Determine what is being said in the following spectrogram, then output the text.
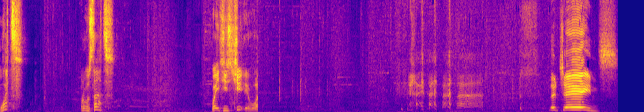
What? What was that? Wait, he's cheating. Eh, what? The chains.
